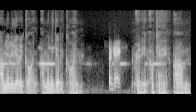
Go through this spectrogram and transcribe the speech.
I'm going to get it going. I'm going to get it going. Okay. Ready? Okay. Um.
